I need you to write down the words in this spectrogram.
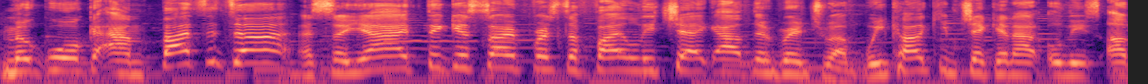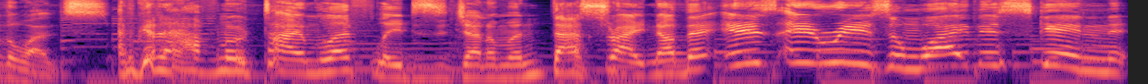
Milkwalker Ambassador. And so, yeah, I think it's time for us to finally check out the Bridgeworm. We can't keep checking out all these other ones. I'm gonna have no time left, ladies and gentlemen. That's right. Now, there is a reason why this skin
